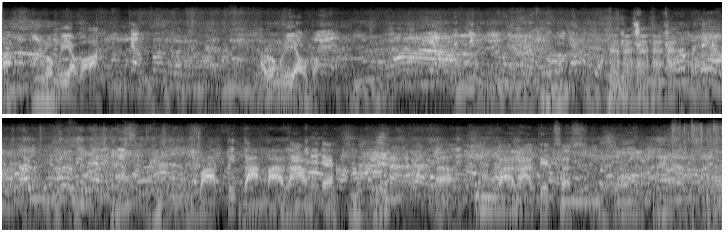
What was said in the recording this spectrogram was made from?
ปะโรงเรียวเหรอเอาโรงเรียวบ่ฝากติดตามบาล่าวนี่เด้ออ่าบาล่าเท็กซัสโอ้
